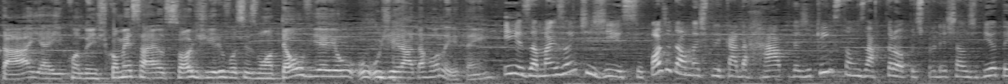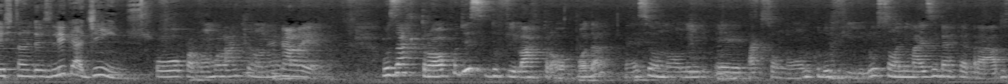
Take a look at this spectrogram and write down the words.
tá? E aí, quando a gente começar, eu só giro e vocês vão até ouvir aí o, o- o girar da roleta, hein? Isa, mas antes disso, pode dar uma explicada rápida de quem são os artrópodes para deixar os biotestanders ligadinhos? Opa, vamos lá então, né, galera? Os artrópodes, do filo artrópoda, né, esse é o nome é, taxonômico do filo, são animais invertebrados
